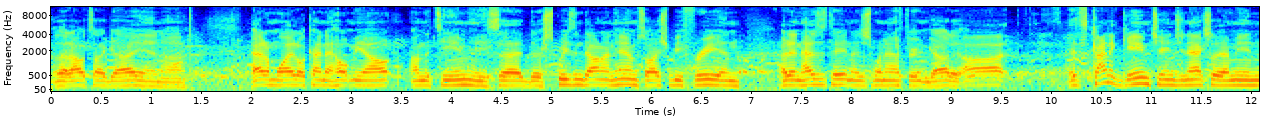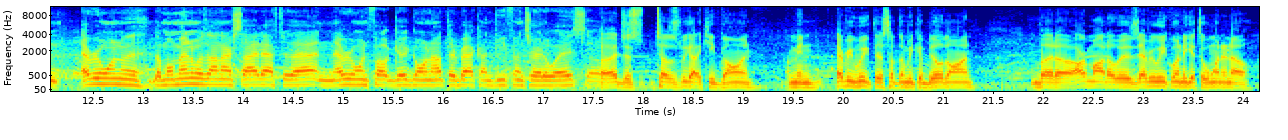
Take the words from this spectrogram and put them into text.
that outside guy, and uh, Adam Lytle kind of helped me out on the team. He said they're squeezing down on him, so I should be free, and I didn't hesitate, and I just went after it and got it. Uh, it's kind of game changing, actually. I mean, everyone, the momentum was on our side after that, and everyone felt good going out there back on defense right away. So uh, it just tells us we got to keep going. I mean, every week there's something we can build on, but uh, our motto is every week we want to get to one and zero. Oh.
